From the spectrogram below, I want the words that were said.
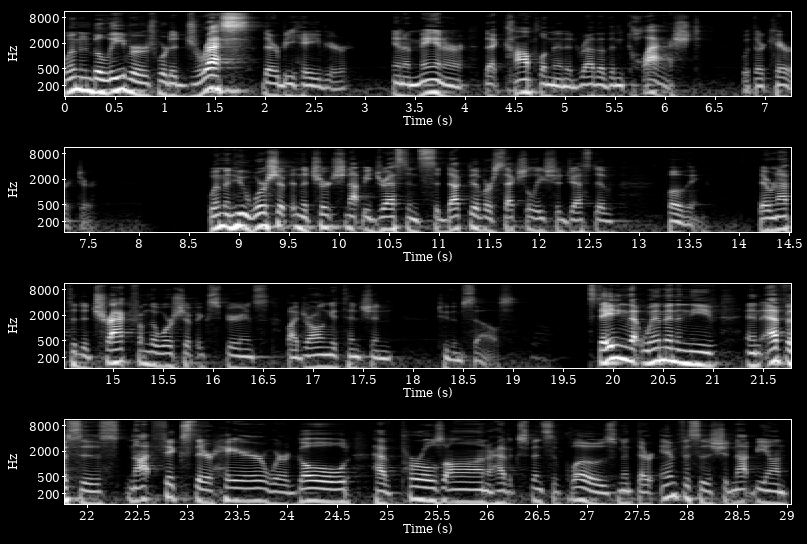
Women believers were to dress their behavior in a manner that complemented rather than clashed with their character. Women who worship in the church should not be dressed in seductive or sexually suggestive clothing. They were not to detract from the worship experience by drawing attention to themselves. Stating that women in, the, in Ephesus not fix their hair, wear gold, have pearls on, or have expensive clothes meant their emphasis should not be on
